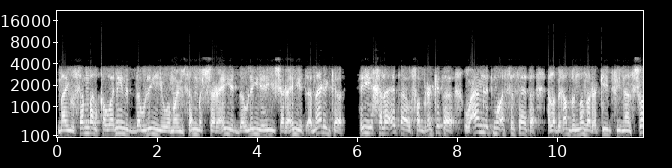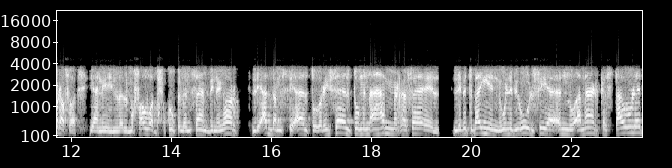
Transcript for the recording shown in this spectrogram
ما يسمى القوانين الدولية وما يسمى الشرعية الدولية هي شرعية أمريكا هي خلقتها وفبركتها وعملت مؤسساتها. هلأ بغض النظر أكيد في ناس شرفة يعني المفوض حقوق الإنسان بنيويورك اللي قدم استقالته رسالته من أهم الرسائل اللي بتبين واللي بيقول فيها إنه أمريكا استولت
